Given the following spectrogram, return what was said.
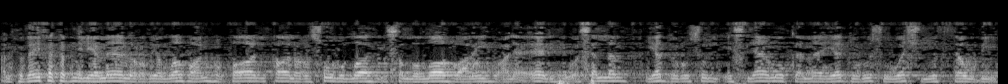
عن حذيفة بن اليمان رضي الله عنه قال قال رسول الله صلى الله عليه وعلى آله وسلم يدرس الإسلام كما يدرس وشي الثوب.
